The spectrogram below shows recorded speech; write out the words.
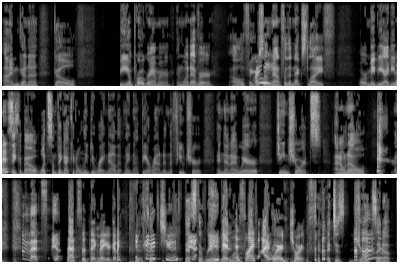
I'm gonna go be a programmer and whatever. I'll figure Right. something out for the next life. Or maybe I'd even This- think about what's something I could only do right now that might not be around in the future. And then I wear jean shorts. I don't know. that's that's the thing that you're gonna, gonna That's- choose. That's the real big In one. this life, I wear shorts. I just jorts it up.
